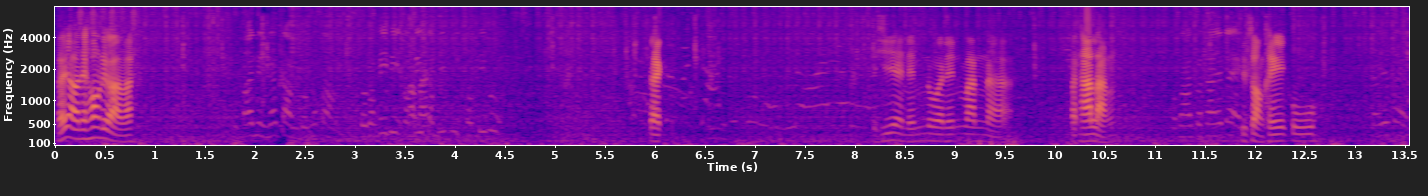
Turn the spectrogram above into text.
เฮ้ยเอาในห้องดีกว่ามาตายหนึ่งหน้าต่างตรงหน้าต่างตัวตอมบี้พี่ตอมบี้ตอมบี้พี่ตอมบี้พี่แตกไอ้เหี้ยเน้นนัวเน้นมันอะ ประธานหลัง ประธานประธานจะแตก 12k กูประธานจะแตก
